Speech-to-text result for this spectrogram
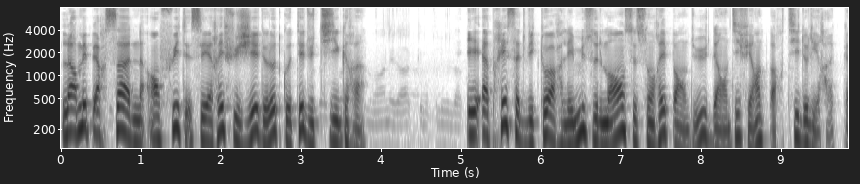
L'armée persane en fuite s'est réfugiée de l'autre côté du Tigre. Et après cette victoire, les musulmans se sont répandus dans différentes parties de l'Irak.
